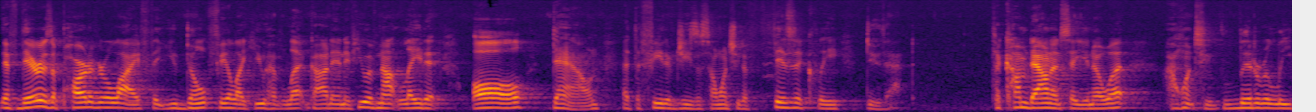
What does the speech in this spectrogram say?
if there is a part of your life that you don't feel like you have let God in, if you have not laid it all down at the feet of Jesus, I want you to physically do that. To come down and say, you know what? I want to literally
